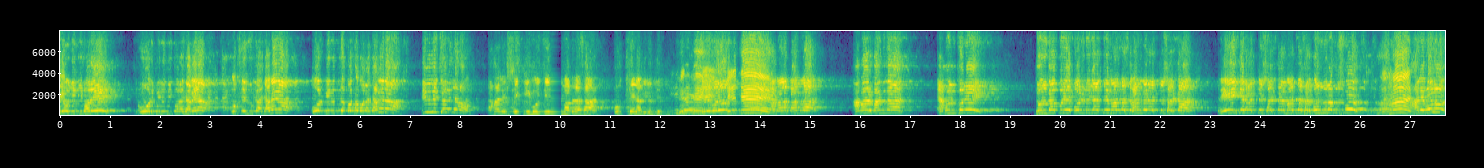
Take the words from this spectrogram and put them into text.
কেউ যদি বলে ওর বিরোধী করা যাবে না ওকে রুকা যাবে না ওর বিরুদ্ধে কথা বলা যাবে না দিল্লি চলে যাও তাহলে সে কি মসজিদ মাদ্রাসার পক্ষে না বিরুদ্ধে? আমার বাংলার আমার বাংলার এমন করে দুর্গাপুরে বল্ডুজার যে মাদ্রাসা ভাঙবে রাজ্য সরকার। এই যে রাজ্য সরকার মাদ্রাসার বন্ধুরা দুশ্মন দুশ্মন তাহলে বলুন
